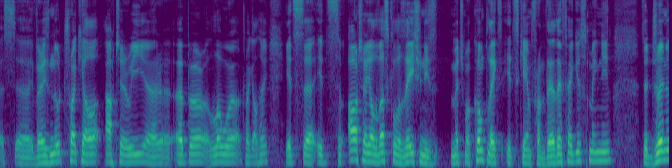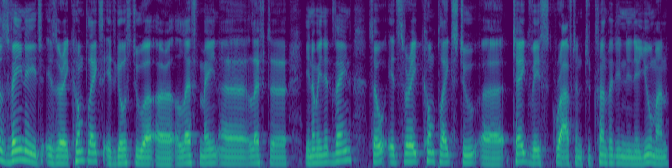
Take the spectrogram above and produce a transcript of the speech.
Uh, uh there is no tracheal artery, uh, upper, lower tracheal artery. Its its arterial vascularization is much more complex. It came from the esophagus McNeil. The drainer's veinage is very complex. It goes to a, a left main, uh, left uh, innominate vein. So it's very complex to uh, take this graft and to transplant it in a human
